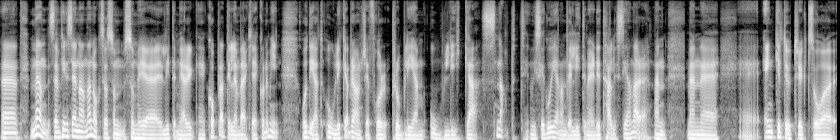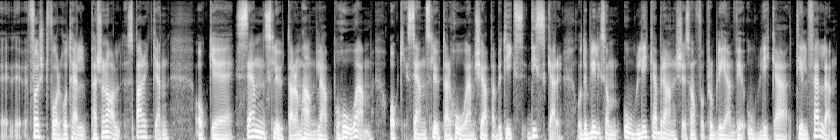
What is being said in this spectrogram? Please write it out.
Eh, men sen finns det en annan också som, som är lite mer kopplad till den verkliga ekonomin. Och det är att olika branscher får problem olika snabbt. Vi ska gå igenom det lite mer i detalj senare. Men, men eh, eh enkelt uttryckt så, eh, först får hotellpersonal sparken och eh, sen slutar de handla på H&M och sen slutar H&M köpa butiksdiskar. Och det blir liksom olika branscher som får problem vid olika tillfällen.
